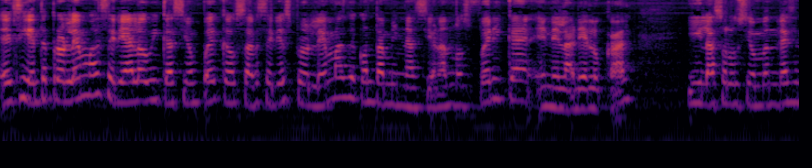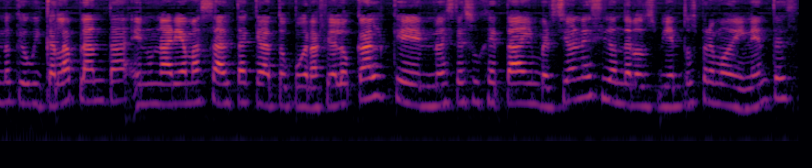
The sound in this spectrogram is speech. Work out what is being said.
El siguiente problema sería la ubicación puede causar serios problemas de contaminación atmosférica en el área local y la solución vendría siendo que ubicar la planta en un área más alta que la topografía local que no esté sujeta a inversiones y donde los vientos predominantes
